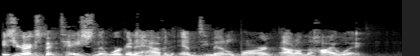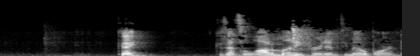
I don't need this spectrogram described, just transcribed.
is your expectation that we're going to have an empty metal barn out on the highway? Okay? Because that's a lot of money for an empty metal barn.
